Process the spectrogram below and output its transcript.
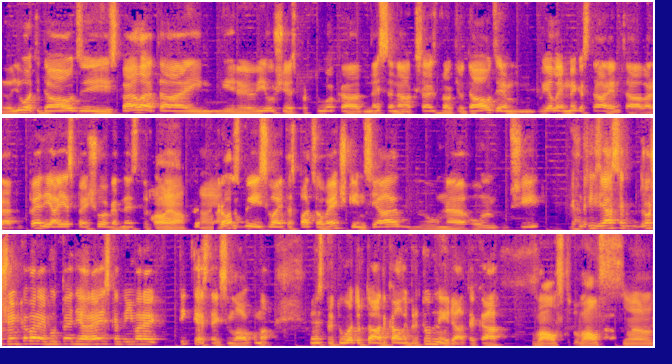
ļoti daudzi spēlētāji ir vīlušies par to, ka nesanāks aizbraukt, jo daudziem lieliem megastāriem tā varētu būt pēdējā iespēja šogad. Nezinu, tur oh, jā, oh, jā. Krosbīs vai tas pats Ovečkins, jā, un, un šī gandrīz jāsaka, droši vien, ka varēja būt pēdējā reize, kad viņi varēja tikties, teiksim, laukumā viens pret otru tāda kalibra turnīrā. Tā kā, valsts, valsts uh,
